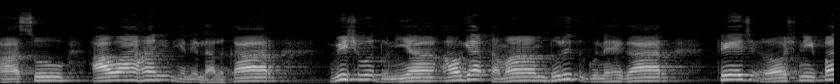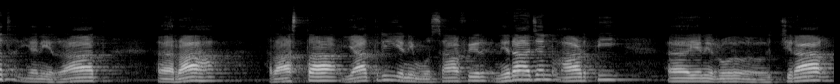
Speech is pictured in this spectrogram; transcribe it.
आँसू, आवाहन यानी ललकार, विश्व, दुनिया, अवज्ञा, तमाम दुरित गुनहगार, तेज रोशनी पथ यानी रात राह रास्ता, यात्री यानी मुसाफिर, निराजन, आरती यानी चिराग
